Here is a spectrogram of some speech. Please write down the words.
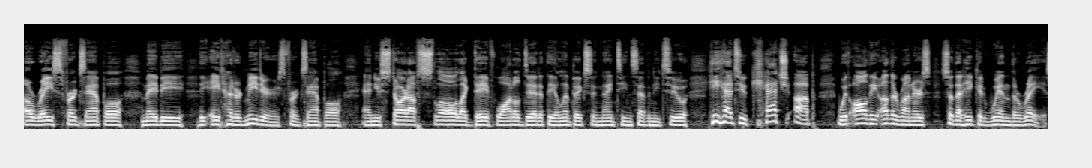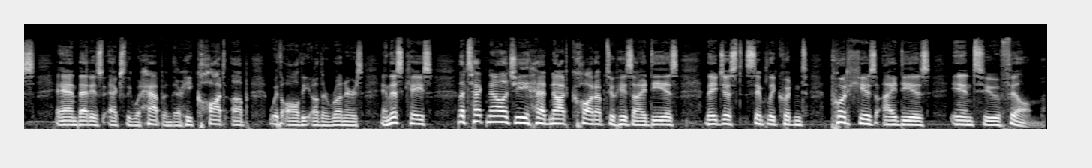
a race, for example, maybe the 800 meters, for example, and you start off slow like Dave Wottle did at the Olympics in 1972, he had to catch up with all the other runners so that he could win the race. And that is actually what happened happened there. He caught up with all the other runners. In this case, the technology had not caught up to his ideas. They just simply couldn't put his ideas into film.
